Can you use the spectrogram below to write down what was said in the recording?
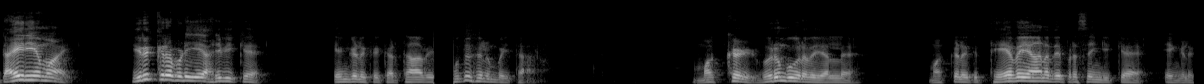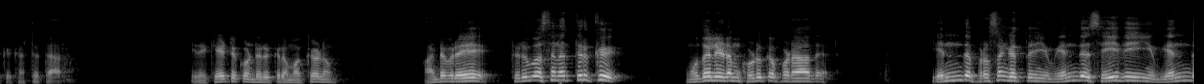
தைரியமாய் இருக்கிறபடியே அறிவிக்க எங்களுக்கு கர்த்தாவை முதுகெலும்பை தாரும். மக்கள் விரும்புகிறதை அல்ல மக்களுக்கு தேவையானதை பிரசங்கிக்க எங்களுக்கு கற்றுத்தாரும். இதை கேட்டுக்கொண்டிருக்கிற மக்களும் ஆண்டவரே திருவசனத்திற்கு முதலிடம் கொடுக்கப்படாத எந்த பிரசங்கத்தையும் எந்த செய்தியையும் எந்த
